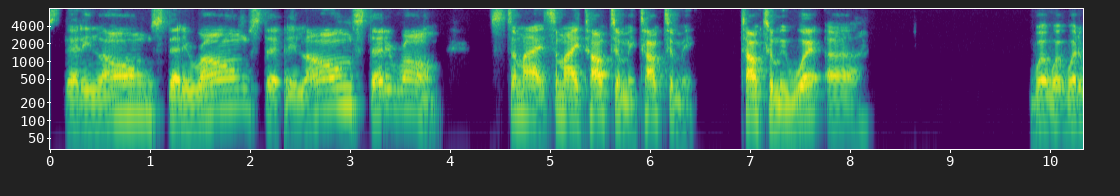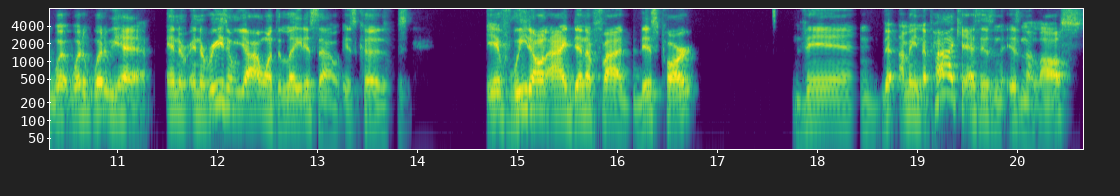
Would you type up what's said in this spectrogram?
Steady long, study wrong, study long, study wrong. Somebody, somebody talk to me, talk to me, talk to me. What uh what what what what what, what do we have? And the, and the reason y'all want to lay this out is because if we don't identify this part, then the, I mean the podcast isn't isn't a loss.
